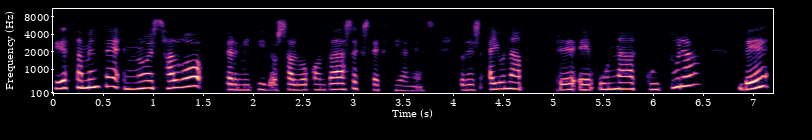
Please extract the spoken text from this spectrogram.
directamente no es algo permitido, salvo contadas excepciones. Entonces, hay una, eh, una cultura de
